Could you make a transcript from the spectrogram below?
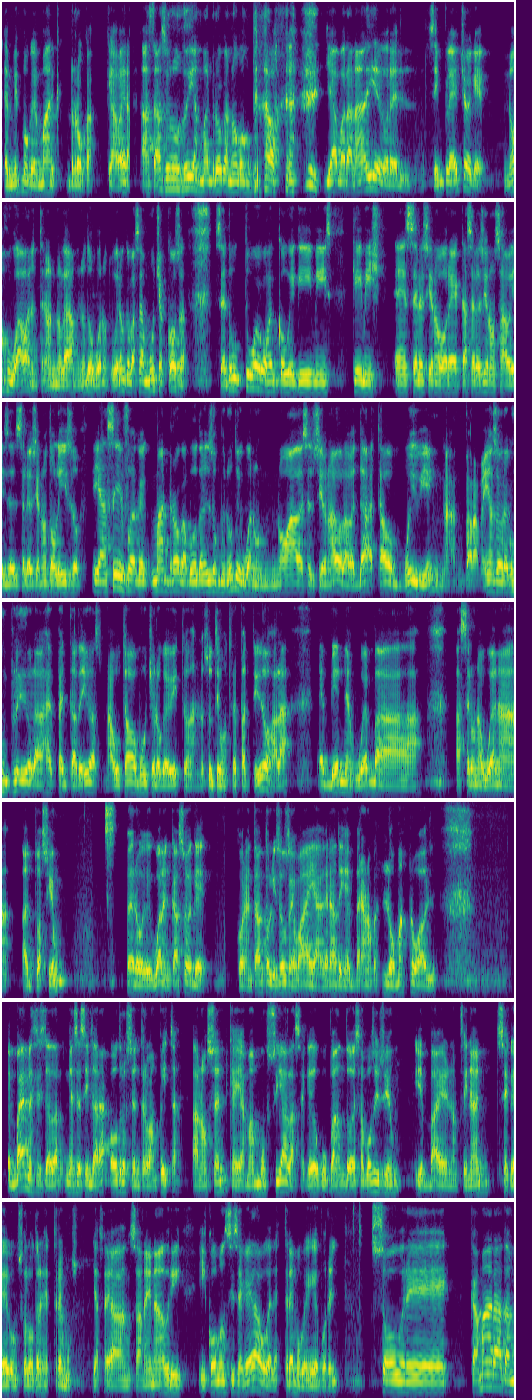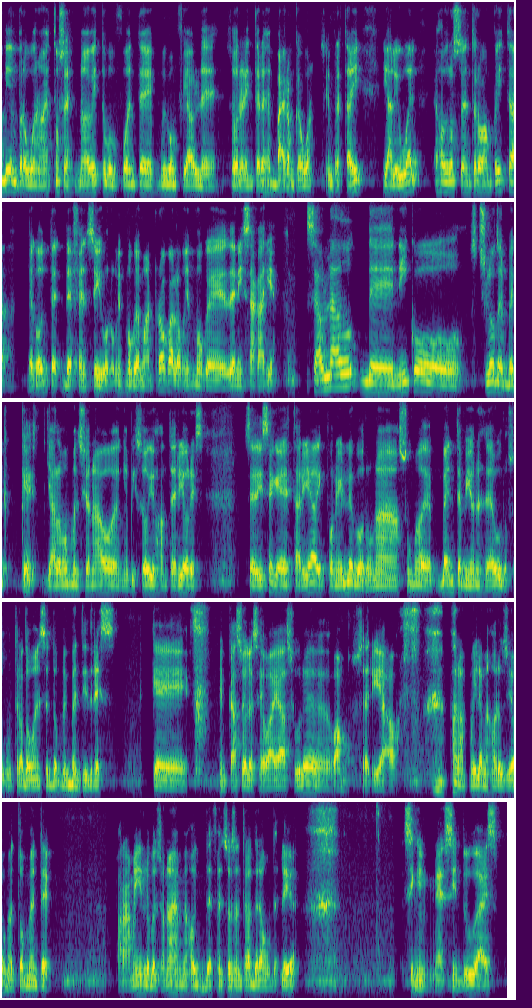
el mismo que Mark Roca, que a ver, hasta hace unos días Mark Roca no contaba ya para nadie por el simple hecho de que no jugaba, el entrenador no le daba minutos. Bueno, tuvieron que pasar muchas cosas. Se tuvo que coger Kobe Kimmich, Kimmich eh, se lesionó Boresca, se lesionó Tolizo. Y así fue que Matt Roca pudo tener sus minutos. Y bueno, no ha decepcionado, la verdad. Ha estado muy bien. Ah, para mí ha sobrecumplido las expectativas. Me ha gustado mucho lo que he visto en los últimos tres partidos. Ojalá el viernes vuelva a hacer una buena actuación. Pero igual, en caso de que tanto Liceo se vaya gratis en verano, que es lo más probable. El Bayern necesitará, otro centrocampista, a no ser que Yaman Musiala se quede ocupando esa posición y el Bayern al final se quede con solo tres extremos, ya sean Sané, Nabri y Coman si se queda o el extremo que llegue por él. Sobre Camara también, pero bueno, esto no no he visto por fuentes muy confiables sobre el interés del Bayern, aunque bueno, siempre está ahí. Y al igual es otro centrocampista de corte defensivo, lo mismo que Man Roca, lo mismo que Denis Zakaria. Se ha hablado de Nico Schlotterbeck, que ya lo hemos mencionado en episodios anteriores. Se dice que estaría disponible por una suma de 20 millones de euros. Su contrato vence en 2023. Que en caso de que se vaya a Azul, vamos, sería para mí la mejor opción. Actualmente, para mí, lo personal, es el mejor defensor central de la Bundesliga sin, eh, sin duda es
